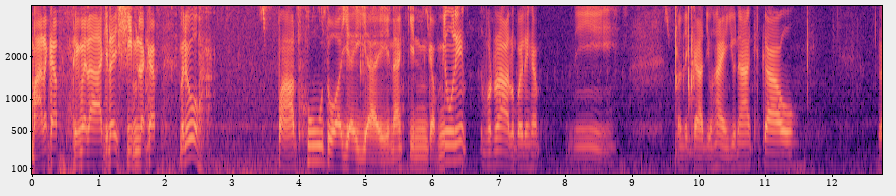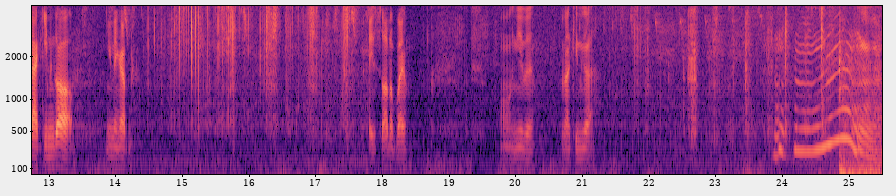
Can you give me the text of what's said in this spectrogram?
มาแล้วครับ ถึงเวลาจะได้ชิมแล้วครับ มาดูปลาทูตัวใหญ่ ๆ นะกินกับมิวนี้ราดลงไปเลยครับ นี่บรรยากาศอยู่ให้อยู่นาคือเกาเวลากินก็นี่นะครับใส่ซอสลงไปอ๋ออย่างนี้เลยเวลากินก็อื้อหือส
